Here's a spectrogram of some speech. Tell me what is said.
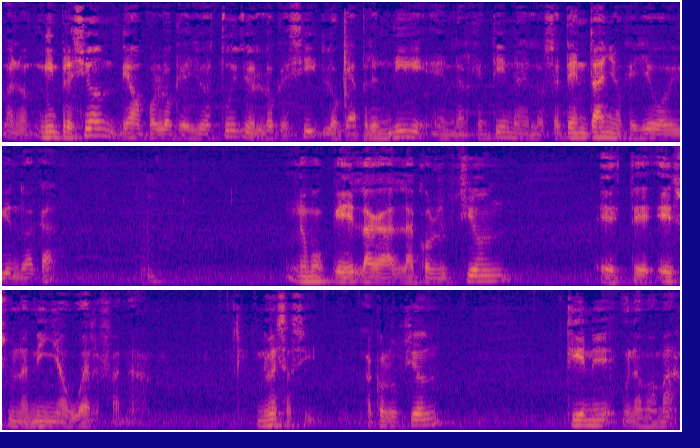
Bueno, mi impresión, digamos, por lo que yo estudio, lo que sí, lo que aprendí en la Argentina en los 70 años que llevo viviendo acá, como que la, la corrupción este, es una niña huérfana. No es así. La corrupción tiene una mamá.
